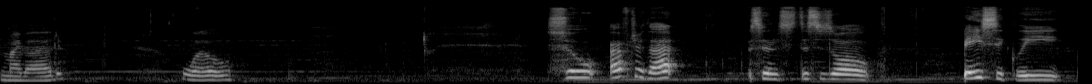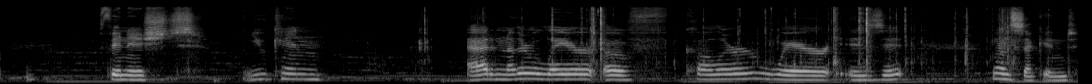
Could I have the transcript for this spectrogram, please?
My bad. Whoa. So, after that, since this is all basically finished, you can add another layer of color. Where is it? One second.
